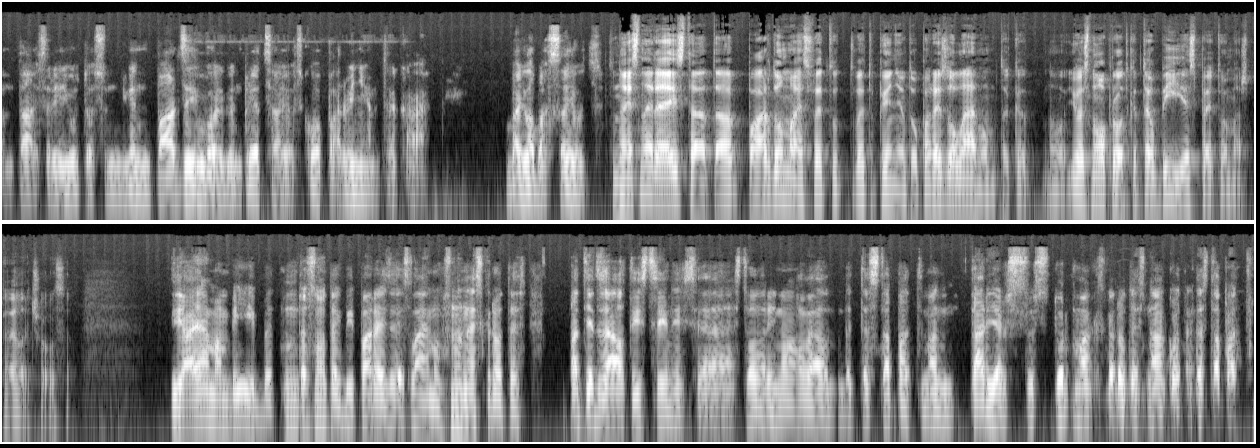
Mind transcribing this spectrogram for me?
un tā es arī jūtos un gan pārdzīvoju, gan priecājos kopā ar viņiem. Baigi labās sajūtas. Tu neesi nereiz tā, tā pārdomājis, vai tu, vai tu pieņem to pareizo lēmumu, ka, nu, jo es saprotu, ka tev bija iespēja tomēr spēlēt šo vasaru. Jā, jā, man bija, bet nu, tas noteikti bija pareizais lēmums. Nu, neskatoties pat ja zelta izcīnīs, es to arī novēlu, bet tas tāpat man karjeras uz turpmāk, skatoties nākotnē, tas tāpat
